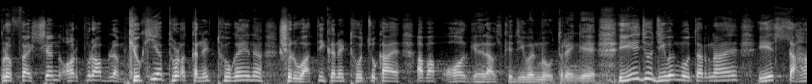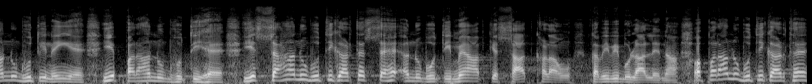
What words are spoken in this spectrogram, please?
profession और प्रॉब्लम क्योंकि अब थोड़ा कनेक्ट हो गए ना, शुरुआती कनेक्ट हो चुका है, अब आप और गहरा उसके जीवन में उतरेंगे। ये जो जीवन में उतरना है, ये सहानुभूति नहीं है, ये परानुभूति है। ये सहानुभूति का अर्थ है सह अनुभूति। मैं आपके साथ खड़ा हूँ, कभी भी बुला लेना। और परानुभूति का अर्थ है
